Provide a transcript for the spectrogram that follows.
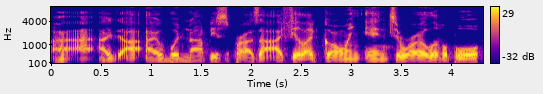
I, I, I- would not be surprised. I feel like going into Royal Liverpool,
